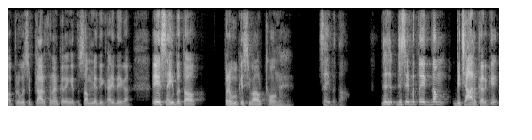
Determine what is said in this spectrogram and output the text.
और प्रभु से प्रार्थना करेंगे तो सब में दिखाई देगा। ए, सही बताओ, प्रभु के सिवा और कौन है? सही बताओ। जैसे मतलब एकदम विचार करके,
